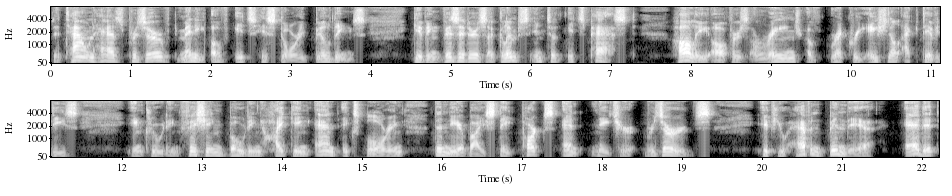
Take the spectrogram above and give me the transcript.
the town has preserved many of its historic buildings, giving visitors a glimpse into its past. Hawley offers a range of recreational activities, including fishing, boating, hiking, and exploring the nearby state parks and nature reserves. If you haven't been there, add it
